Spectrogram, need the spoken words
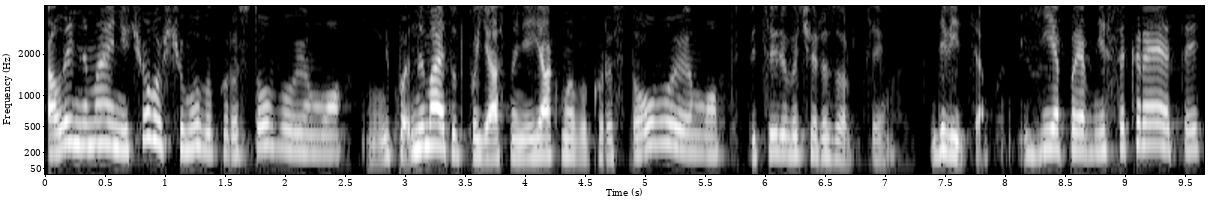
але немає нічого, що ми використовуємо, немає тут пояснення, як ми використовуємо підсилювачі резорбції. Дивіться, є певні секрети,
